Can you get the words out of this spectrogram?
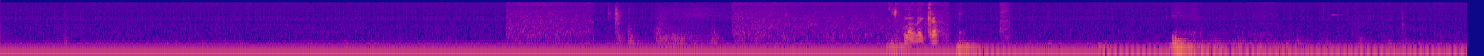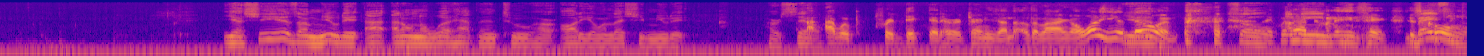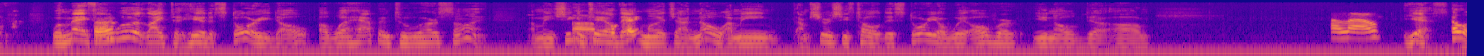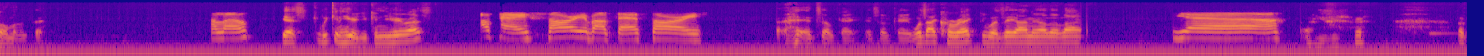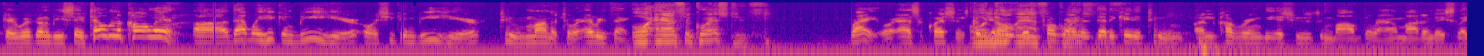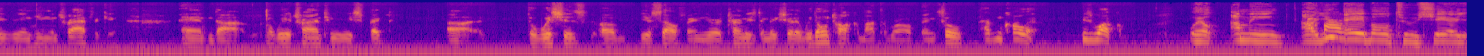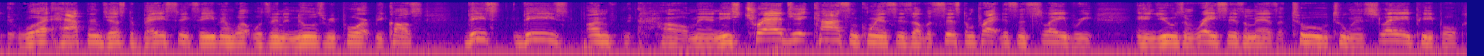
Malika? Yeah, she is unmuted. I, I don't know what happened to her audio unless she muted herself. I, I would predict that her attorney's on the other line going, What are you yeah. doing? So, like, we're I not mean, doing anything. It's cool. Well, Max, huh? I would like to hear the story, though, of what happened to her son. I mean, she can um, tell okay. that much. I know. I mean, I'm sure she's told this story or we're over. You know the. Um, Hello. Yes. Hello, Melissa. Hello. Yes, we can hear you. Can you hear us? Okay. Sorry about that. Sorry. It's okay. It's okay. Was I correct? Was they on the other line? Yeah. okay, we're going to be safe. Tell him to call in. Uh, that way he can be here or she can be here to monitor everything. Or answer questions. Right, or ask questions. Because you know, this program questions. is dedicated to uncovering the issues involved around modern day slavery and human trafficking. And uh, we're trying to respect uh, the wishes of yourself and your attorneys to make sure that we don't talk about the wrong thing. So have him call in. He's welcome. Well, I mean, are you able to share what happened, just the basics, even what was in the news report? Because these these um, oh man, these tragic consequences of a system practicing slavery and using racism as a tool to enslave people.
